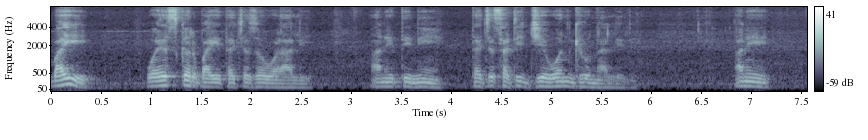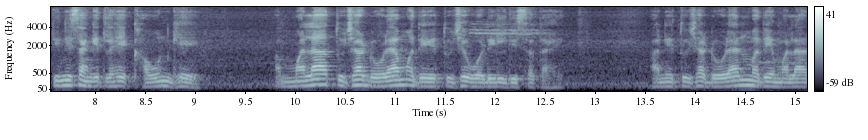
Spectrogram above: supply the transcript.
बाई वयस्कर बाई त्याच्याजवळ आली आणि तिने त्याच्यासाठी जेवण घेऊन आलेली. आणि तिने सांगितलं हे खाऊन घे. मला तुझ्या डोळ्यामध्ये तुझे वडील दिसत आहेत आणि तुझ्या डोळ्यांमध्ये मला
